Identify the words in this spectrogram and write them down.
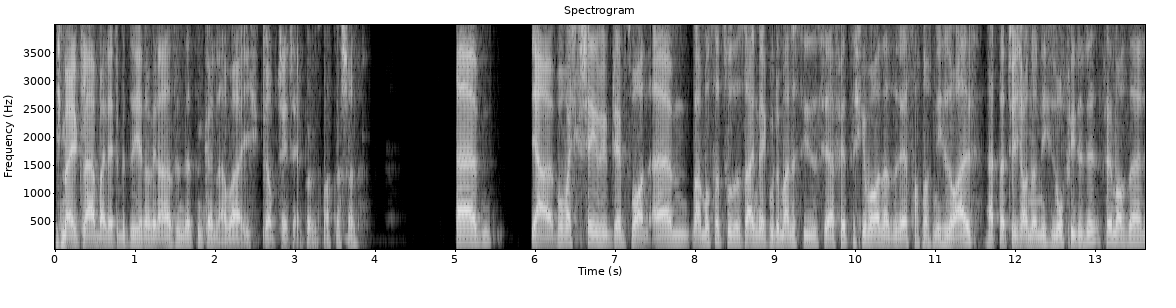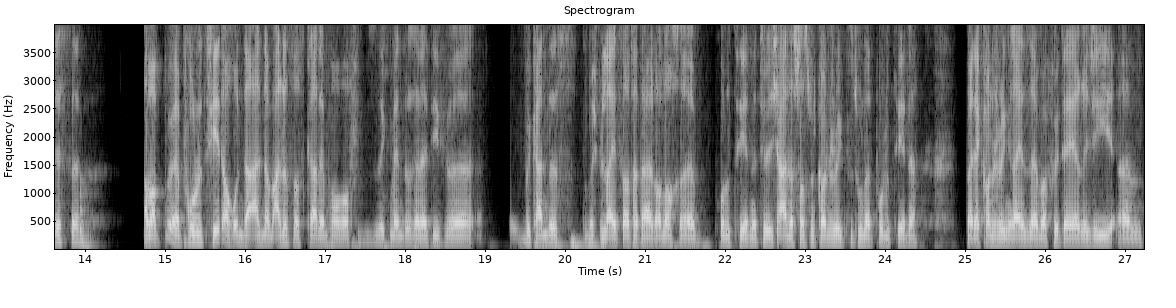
Ich meine, klar, man hätte mit Sicherheit noch wen anderes hinsetzen können, aber ich glaube, J.J. Abrams macht das schon. Ähm, ja, wo war ich gestehen geblieben? James Wan. Ähm, man muss dazu sagen, der gute Mann ist dieses Jahr 40 geworden, also der ist auch noch nicht so alt. Hat natürlich auch noch nicht so viele Filme auf seiner Liste. Aber er produziert auch unter anderem alles, was gerade im Horror-Segment relativ äh, bekannt ist. Zum Beispiel Lights Out hat er halt auch noch äh, produziert. Natürlich alles, was mit Conjuring zu tun hat, produziert er. Bei der Conjuring-Reihe selber führt er ja Regie. Ähm,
